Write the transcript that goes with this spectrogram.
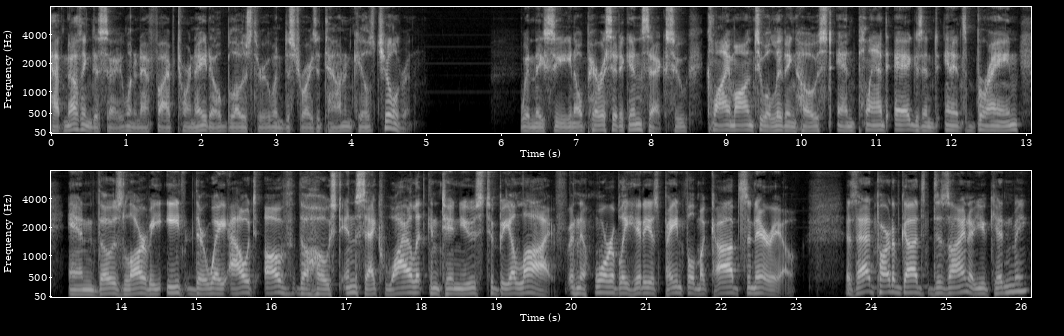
have nothing to say when an F5 tornado blows through and destroys a town and kills children when they see, you know, parasitic insects who climb onto a living host and plant eggs in, in its brain, and those larvae eat their way out of the host insect while it continues to be alive in the horribly hideous, painful, macabre scenario. Is that part of God's design? Are you kidding me?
